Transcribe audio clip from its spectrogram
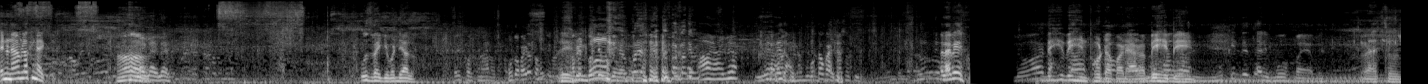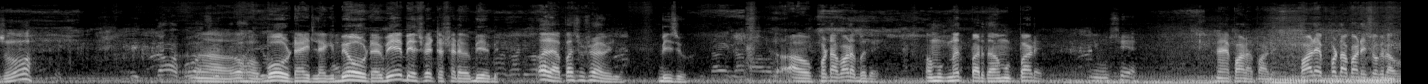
એનું નામ લખી નાખ. હા. ઉસભાઈ ગયો બડી હાલો બે બેહીન ફોટા પાડે બે તો જો બહુ ટાઈટ લાગી બે ટાઈટ બે બે સ્વેટર ચડાવે બે બે અરે પાછું ચડાવી લે બીજું આવો ફોટા પાડે બધા અમુક નથી પાડતા, અમુક પાડે. એવું છે. ના પાડે પાડે પાડે. ફોટા પાડે છોકરાઓ.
